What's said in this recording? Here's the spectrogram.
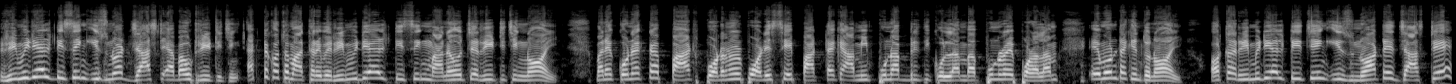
Remedial teaching is not just about reteaching একটা কথা মাথায় রাখবে রিমিডিয়াল টিচিং মানে হচ্ছে রিটিচিং নয়। মানে কোনো একটা পাঠ পড়ানোর পরে সেই পাঠটাকে আমি পুনরাবৃত্তি করলাম বা পুনরায় পড়ালাম, এমনটা কিন্তু নয়। অর্থাৎ remedial teaching is not a just a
